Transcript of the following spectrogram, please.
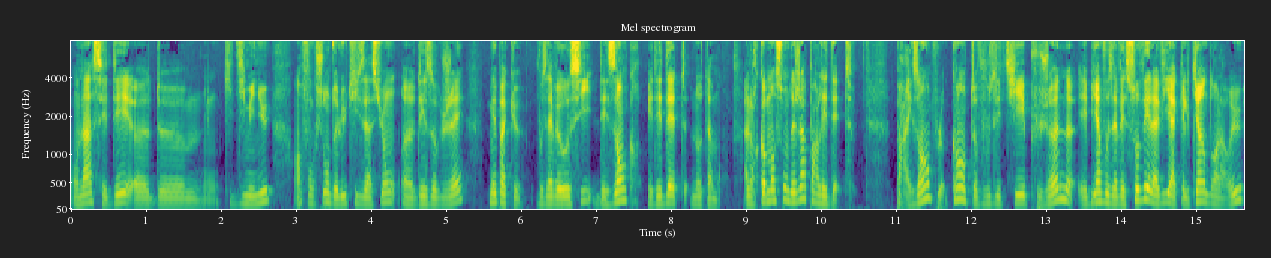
On a ces dés euh, qui diminuent en fonction de l'utilisation euh, des objets, mais pas que. Vous avez aussi des encres et des dettes notamment. Alors commençons déjà par les dettes. Par exemple, quand vous étiez plus jeune, eh bien vous avez sauvé la vie à quelqu'un dans la rue,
